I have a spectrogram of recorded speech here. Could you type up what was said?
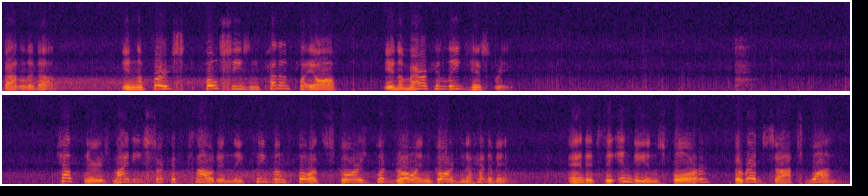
battle it out in the first postseason pennant playoff in American League history. Keltner's mighty circuit clout in the Cleveland fourth scores Boudreau and Gordon ahead of him. And it's the Indians four, the Red Sox one.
